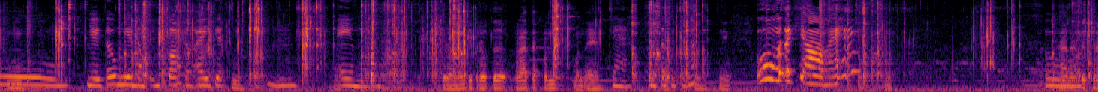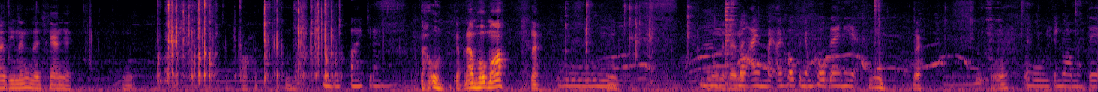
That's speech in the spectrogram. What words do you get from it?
អូនិយាយទៅមានទាំងពេញប៉ោះទាំងអីទៀតអែមព្រោះហ្នឹងគេត្រូវទៅប្រើទឹកប៉ុណ្ណឹងមិនអែមចាទឹកតិចណានេះអូមកសាច់ខ្យងហ៎អូថាដាក់ទឹកច្រើនជាងហ្នឹងនៅឆ្ងាញ់ហើយអស់អស់ច្រើន តោះអូនចាប់ដើមហូបមកណាបងឯងមិនបាច់ឲ្យហូបខ្ញុំហូបដែរនេះណាអូយទៅនាំមែនទេ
